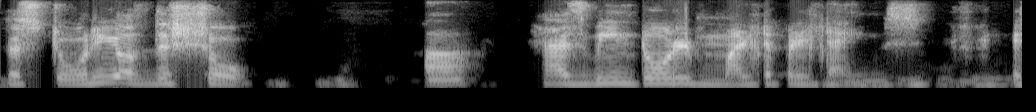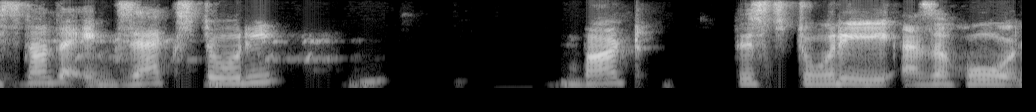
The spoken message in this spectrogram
the story of the show, Uh, has been told multiple times. It's not the exact story, but this story as a whole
